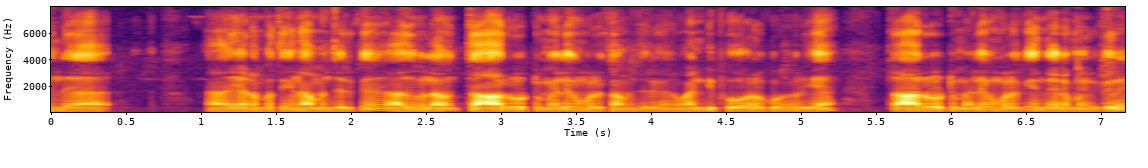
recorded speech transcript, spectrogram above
இந்த இடம் பார்த்திங்கன்னா அமைஞ்சிருக்கு. அதுவும் இல்லாமல் தார் ரோட்டு மேலே உங்களுக்கு அமைஞ்சிருக்காங்க. வண்டி போகக்கூடிய தார் ரோட்டு மேலே உங்களுக்கு இந்த இடம் இருக்குது.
